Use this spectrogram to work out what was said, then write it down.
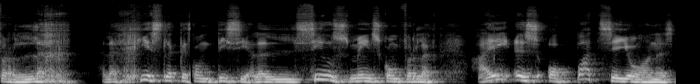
verlig, hulle geestelike kondisie, hulle sielsmens kom verlig. Hy is op pad sê Johannes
